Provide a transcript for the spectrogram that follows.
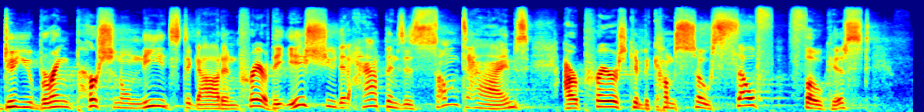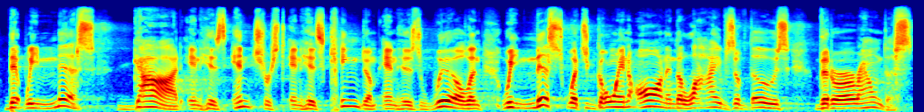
do you bring personal needs to God in prayer? The issue that happens is sometimes our prayers can become so self focused that we miss God and His interest in His kingdom and His will, and we miss what's going on in the lives of those that are around us.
